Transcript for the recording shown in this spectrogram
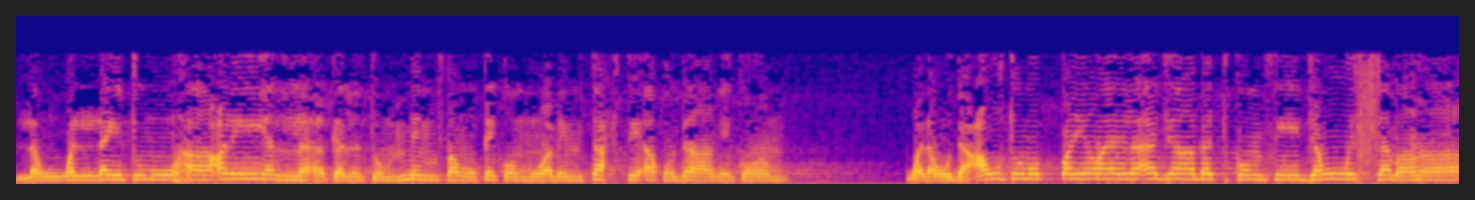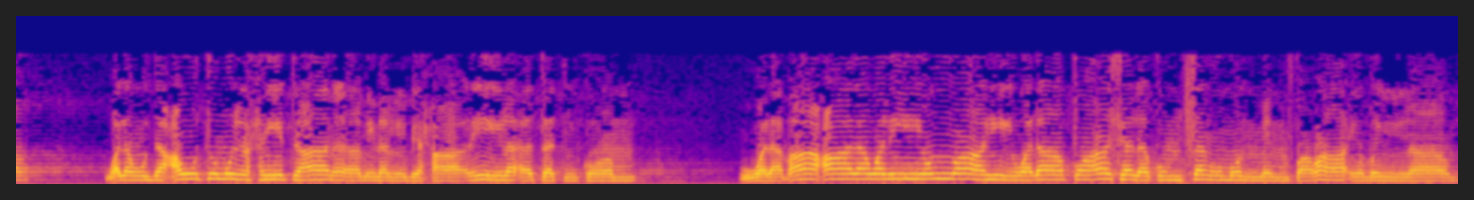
لو وليتموها عليا لأكلتم من فوقكم ومن تحت أقدامكم. ولو دعوتم الطير لأجابتكم في جو السماء. ولو دعوتم الحيتان من البحار لأتتكم. ولما عال ولي الله ولا طاش لكم سهم من فرائض الله.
